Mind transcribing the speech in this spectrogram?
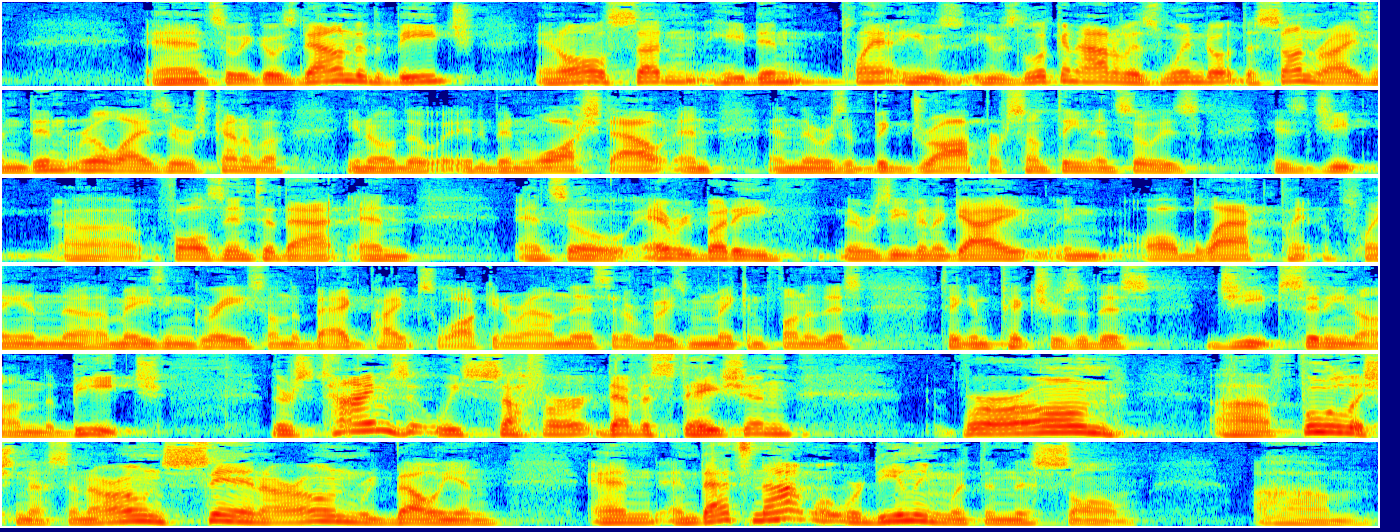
And so he goes down to the beach and all of a sudden he didn't plan he was he was looking out of his window at the sunrise and didn't realize there was kind of a you know the, it had been washed out and and there was a big drop or something. And so his his jeep uh, falls into that. And and so everybody there was even a guy in all black play, playing uh, amazing grace on the bagpipes walking around this. Everybody's been making fun of this taking pictures of this jeep sitting on the beach. There's times that we suffer devastation for our own uh, foolishness and our own sin, our own rebellion. And, and that's not what we're dealing with in this psalm. Um,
